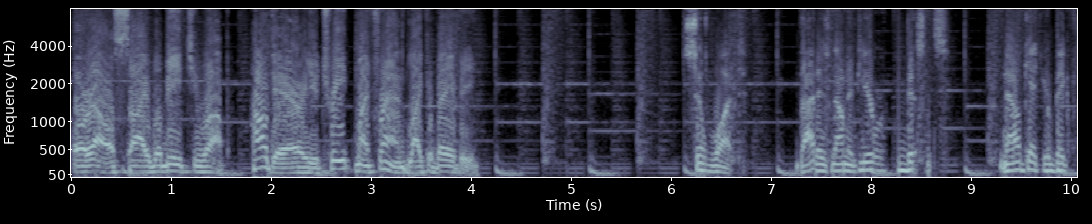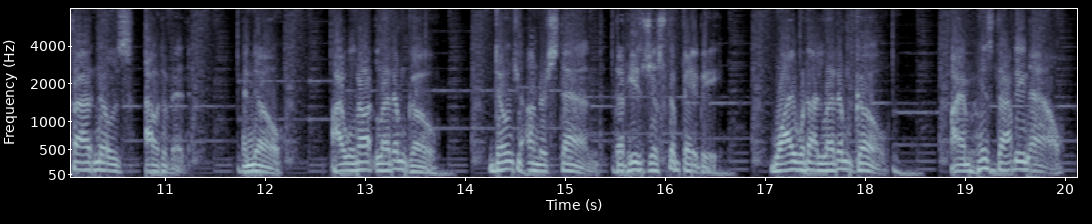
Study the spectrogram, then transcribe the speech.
Or else I will beat you up. How dare you treat my friend like a baby? So what? That is none of your business. Now get your big fat nose out of it. And no. I will not let him go. Don't you understand that he's just a baby? Why would I let him go? I am his daddy now.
